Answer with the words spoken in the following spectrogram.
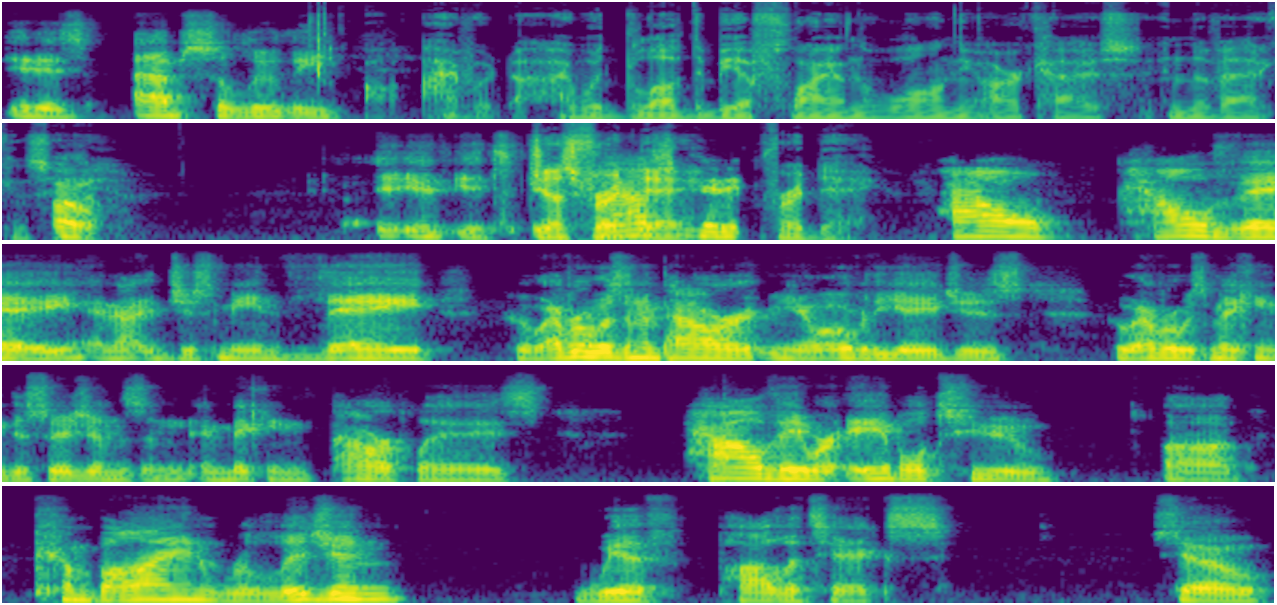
it is absolutely. Oh, I would I would love to be a fly on the wall in the archives in the Vatican City. Oh, it, it's just it's for a day. For a day. How how they and I just mean they whoever was an empower you know over the ages whoever was making decisions and, and making power plays how they were able to uh, combine religion with politics. So,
